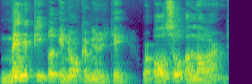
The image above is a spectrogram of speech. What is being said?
many people in our community were also alarmed.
